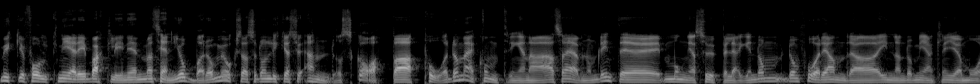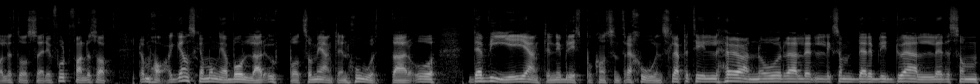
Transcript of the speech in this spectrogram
mycket folk nere i backlinjen. Men sen jobbar de ju också. Alltså de lyckas ju ändå skapa på de här kontringarna. Alltså även om det inte är många superlägen de, de får i andra innan de egentligen gör målet då. Så är det fortfarande så att de har ganska många bollar uppåt som egentligen hotar. Och där vi egentligen i brist på koncentration släpper till hönor eller liksom där det blir dueller som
